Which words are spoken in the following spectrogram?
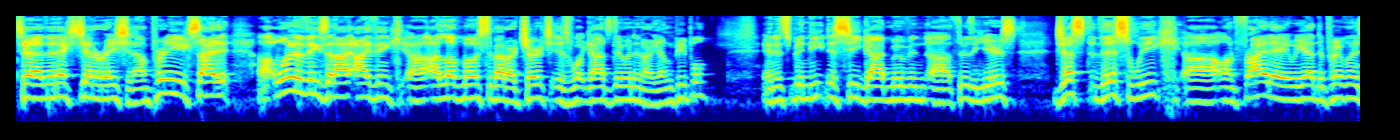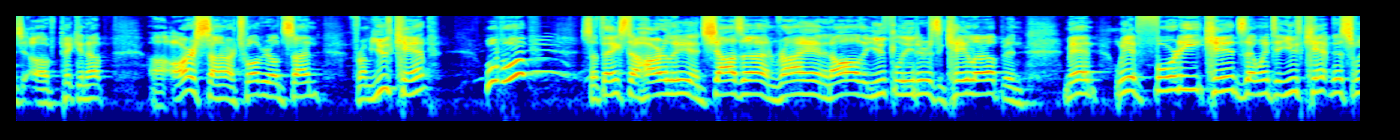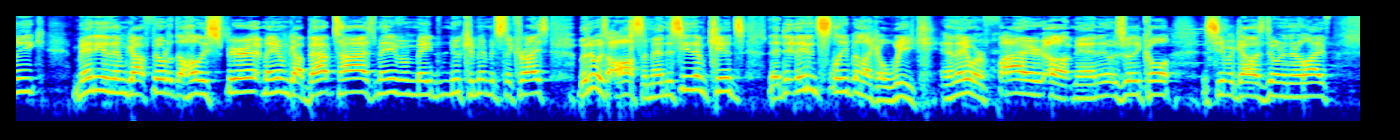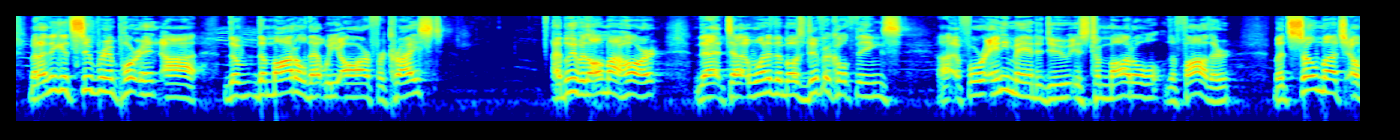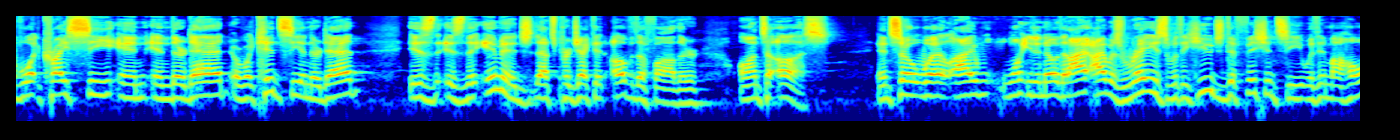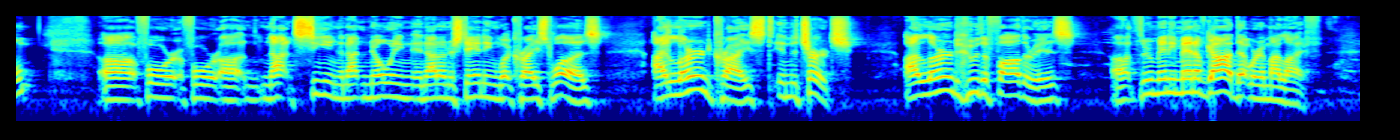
to the next generation. I'm pretty excited. Uh, one of the things that I, I think uh, I love most about our church is what God's doing in our young people, and it's been neat to see God moving uh, through the years. Just this week, uh, on Friday, we had the privilege of picking up uh, our son, our 12 year old son, from youth camp. Whoop, whoop. So thanks to Harley and Shaza and Ryan and all the youth leaders and Caleb. And man, we had 40 kids that went to youth camp this week. Many of them got filled with the Holy Spirit. Many of them got baptized. Many of them made new commitments to Christ. But it was awesome, man, to see them kids that they didn't sleep in like a week and they were fired up, man. It was really cool to see what God was doing in their life. But I think it's super important uh, the, the model that we are for Christ. I believe with all my heart that uh, one of the most difficult things uh, for any man to do is to model the Father. But so much of what Christ see in, in their dad, or what kids see in their dad, is, is the image that's projected of the Father onto us. And so, well, I want you to know that I, I was raised with a huge deficiency within my home uh, for, for uh, not seeing and not knowing and not understanding what Christ was. I learned Christ in the church. I learned who the Father is uh, through many men of God that were in my life.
